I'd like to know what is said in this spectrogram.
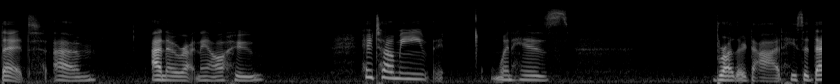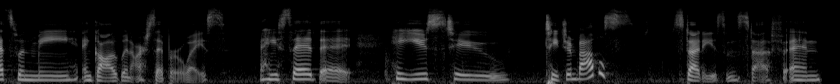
that um, I know right now who who told me when his brother died, he said that's when me and God went our separate ways. And he said that he used to teach in Bible s- studies and stuff, and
